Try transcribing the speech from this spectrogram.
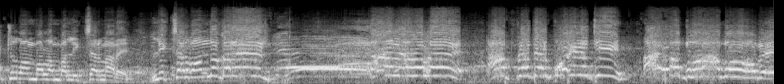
একটু লম্বা লম্বা লেকচার মারে। লেকচার বন্ধ করেন! তা না হলে আপনাদের পরিণতি আরও ভয়াবহ হবে।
